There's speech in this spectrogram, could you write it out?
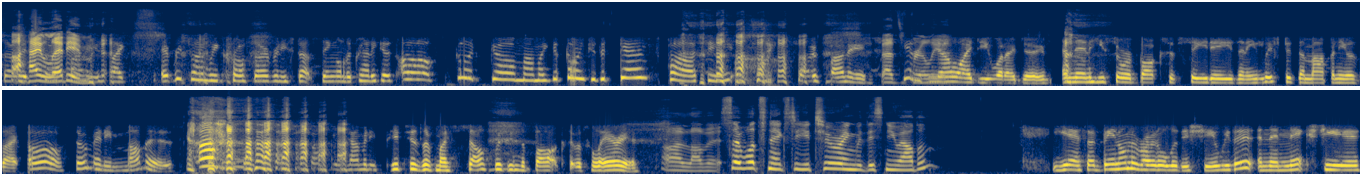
So hey, so let funny. him. It's like every time we cross over and he starts seeing all the crowd, he goes, "Oh, good girl, Mama, you're going to the dance party." It's like so funny. That's he brilliant. no idea what I do. And then he saw a box of CDs and he lifted them up and he was like, "Oh, so many mamas." How many pictures of myself was in the box? It was hilarious. I love it. So, what's next? Are you touring with this new album? Yes, I've been on the road all of this year with it, and then next year,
